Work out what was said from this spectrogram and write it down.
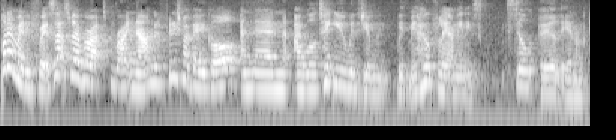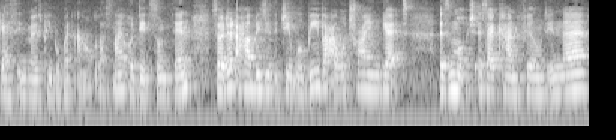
but I'm ready for it. So that's where we're at right now. I'm going to finish my bagel and then I will take you with the gym with me. Hopefully, I mean, it's still early and I'm guessing most people went out last night or did something. So I don't know how busy the gym will be, but I will try and get as much as I can filmed in there.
